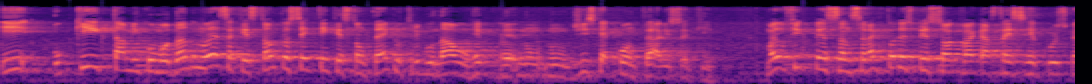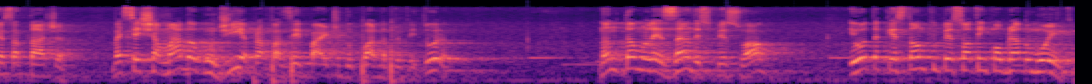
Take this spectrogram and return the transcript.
E o que está me incomodando não é essa questão, porque eu sei que tem questão técnica, o tribunal eh, não, não diz que é contrário isso aqui. Mas eu fico pensando, será que todo esse pessoal que vai gastar esse recurso com essa taxa vai ser chamado algum dia para fazer parte do quadro da prefeitura? Nós não estamos lesando esse pessoal? E outra questão que o pessoal tem cobrado muito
